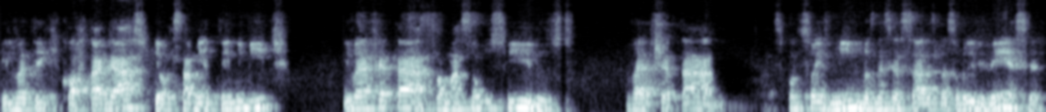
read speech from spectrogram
ele vai ter que cortar gastos, porque o orçamento tem limite, e vai afetar a formação dos filhos, vai afetar as condições mínimas necessárias para a sobrevivência,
